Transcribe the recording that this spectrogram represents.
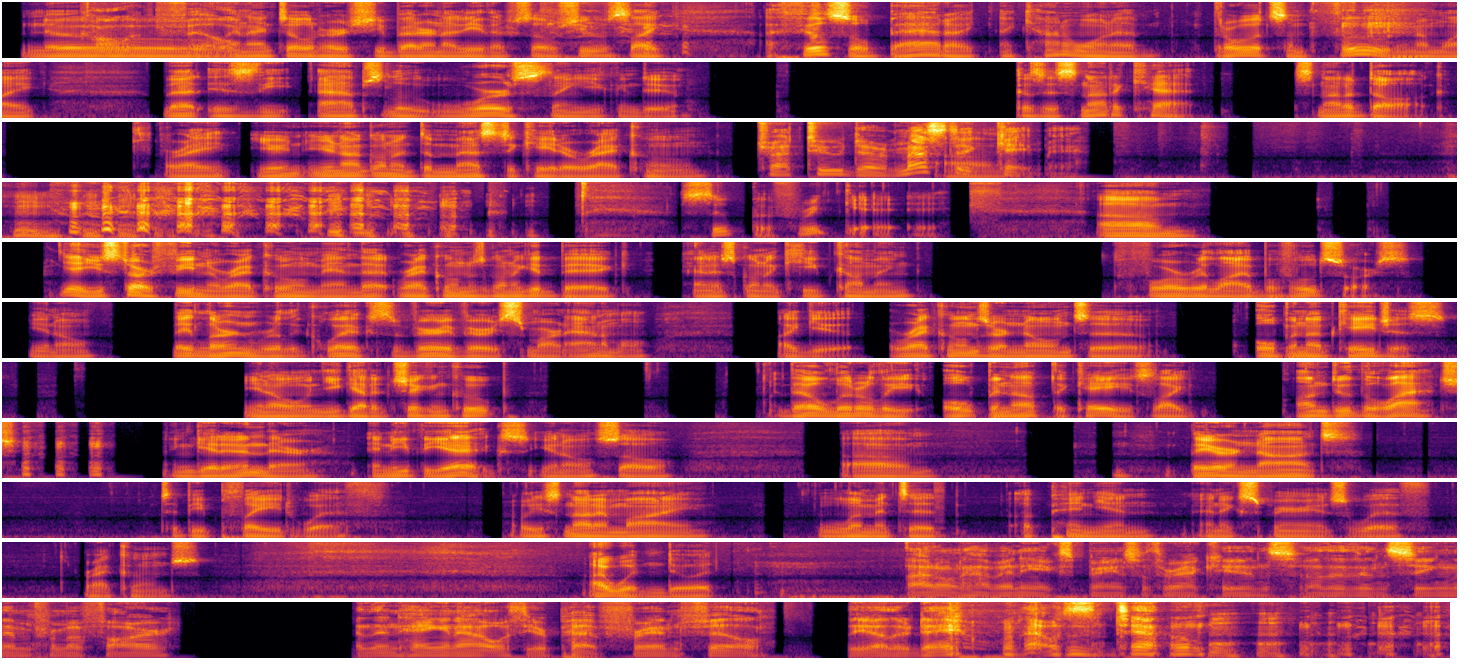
No. Call it Phil. And I told her she better not either. So she was like, I feel so bad. I, I kind of want to throw it some food. And I'm like, that is the absolute worst thing you can do. Because it's not a cat, it's not a dog, right? You're, you're not going to domesticate a raccoon. Try to domesticate Um, me. Super freaky. Um, yeah, you start feeding a raccoon, man. That raccoon is going to get big and it's going to keep coming for a reliable food source. You know, they learn really quick. It's a very, very smart animal. Like raccoons are known to open up cages. You know, when you get a chicken coop, they'll literally open up the cage, like undo the latch and get in there and eat the eggs, you know. So um they are not to be played with. At least not in my limited opinion and experience with raccoons. I wouldn't do it. I don't have any experience with raccoons other than seeing them from afar and then hanging out with your pet friend Phil the other day when I was down.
